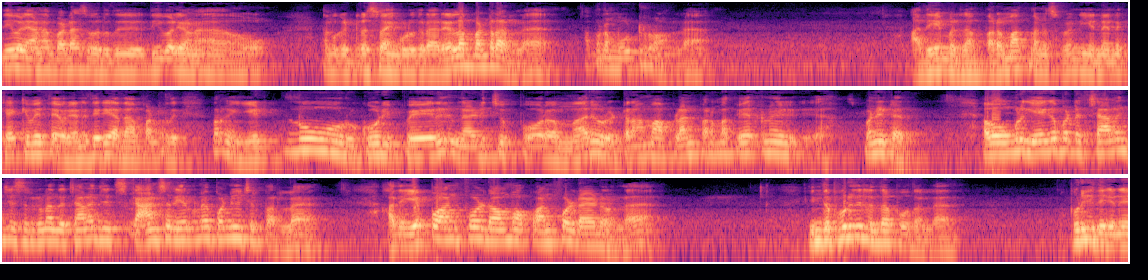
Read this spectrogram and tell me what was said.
தீபாவளி ஆனால் பட்டாசு வருது தீபாவளி ஆனால் நமக்கு ட்ரெஸ் வாங்கி கொடுக்குறாரு எல்லாம் பண்ணுறாருல அப்போ நம்ம விட்டுறோம்ல. அதே மாதிரி தான் பரமாத்மா என்ன சொல்கிறேன் நீ என்ன கேட்கவே தேவை எனக்கு தெரியும் அதான் பண்ணுறது பாருங்க எட்நூறு கோடி பேர் நடித்து போகிற மாதிரி ஒரு ட்ராமா பிளான் பரமாத்மா ஏற்கனவே பண்ணிட்டார். அப்போ உங்களுக்கு ஏகப்பட்ட சேலஞ்சஸ் இருக்குன்னா அந்த சேலஞ்சஸ்க்கு ஆன்சர் ஏற்கனவே பண்ணி வச்சிருப்பார்ல. அதை எப்போ அன்ஃபோல்ட் ஆகுமோ அப்போ அன்ஃபோல்ட் ஆகிடும்ல இந்த புரிதல் இருந்தால் போதும்ல. புரியுதுக்கு என்ன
